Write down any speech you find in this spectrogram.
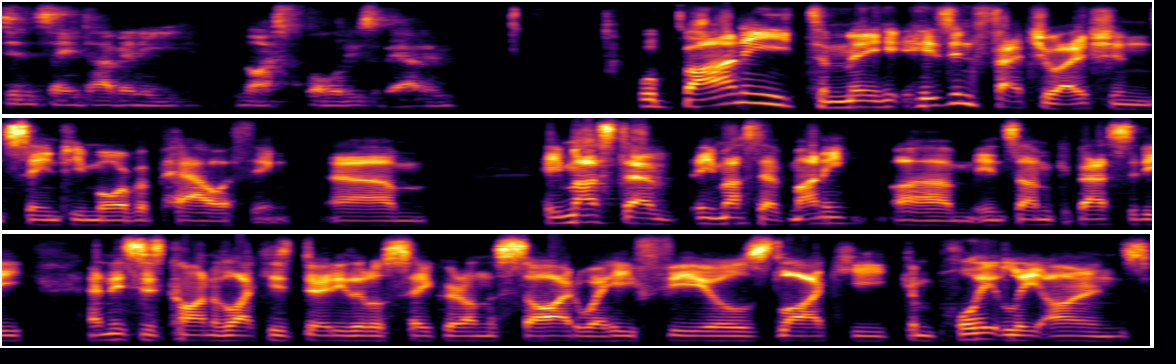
didn't seem to have any nice qualities about him. Well, Barney, to me, his infatuation seemed to be more of a power thing. Um, he must have he must have money um, in some capacity, and this is kind of like his dirty little secret on the side where he feels like he completely owns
